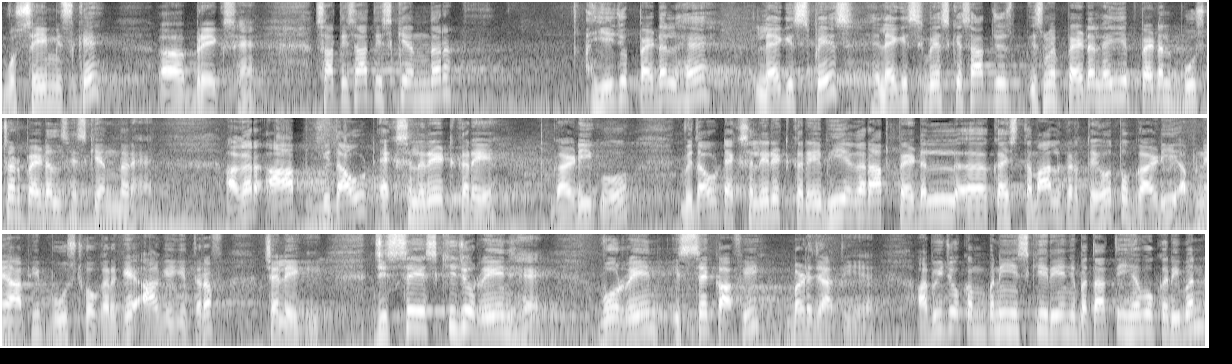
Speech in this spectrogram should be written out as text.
वो सेम इसके ब्रेक्स हैं। साथ ही साथ इसके अंदर ये जो पैडल है, लेग स्पेस लेग स्पेस के साथ जो इसमें पैडल है, ये पैडल बूस्टर पैडल्स इसके अंदर हैं। अगर आप विदाउट एक्सेलरेट करें गाड़ी को विदाउट एक्सेलरेट करे भी अगर आप पैडल का इस्तेमाल करते हो तो गाड़ी अपने आप ही बूस्ट होकर के आगे की तरफ़ चलेगी। जिससे इसकी जो रेंज है, वो रेंज इससे काफ़ी बढ़ जाती है। अभी जो कंपनी इसकी रेंज बताती है, वो करीबन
